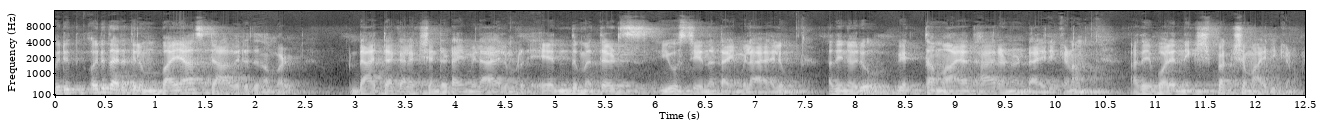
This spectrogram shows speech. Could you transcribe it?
ഒരു ഒരു തരത്തിലും ബയാസ്ഡ് ആവരുത് നമ്മൾ. ഡാറ്റ കളക്ഷന്റെ ടൈമിലായാലും എന്ത് മെത്തേഡ്സ് യൂസ് ചെയ്യുന്ന ടൈമിലായാലും അതിനൊരു വ്യക്തമായ ധാരണ ഉണ്ടായിരിക്കണം. അതേപോലെ നിഷ്പക്ഷമായിരിക്കണം.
